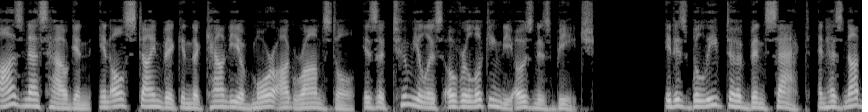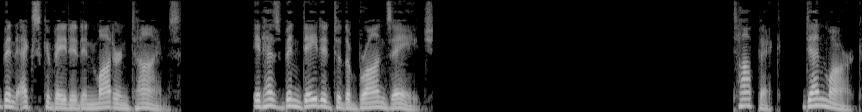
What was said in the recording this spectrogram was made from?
Osneshaugen, in Ulsteinvik in the county of Møre og Romsdal, is a tumulus overlooking the Osnes beach. It is believed to have been sacked, and has not been excavated in modern times. It has been dated to the Bronze Age. Denmark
